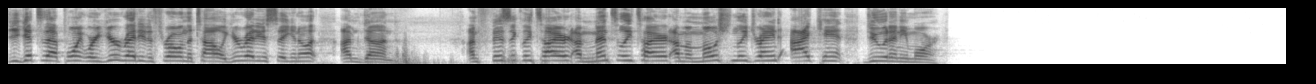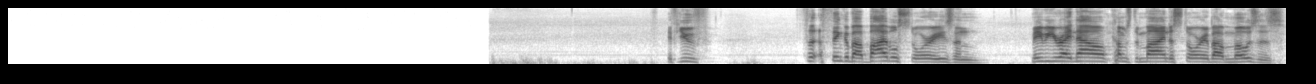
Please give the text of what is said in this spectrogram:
Do you get to that point where you're ready to throw in the towel? You're ready to say, you know what? I'm done. I'm physically tired. I'm mentally tired. I'm emotionally drained. I can't do it anymore. if you th- think about Bible stories, and maybe right now comes to mind a story about Moses.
